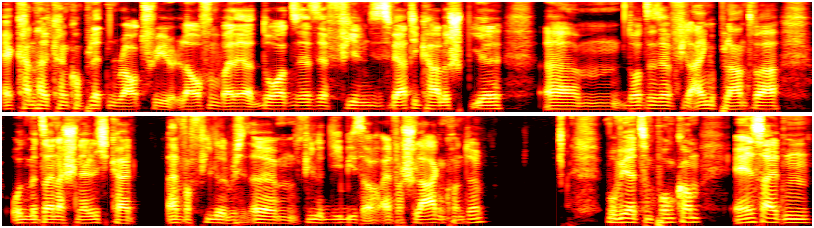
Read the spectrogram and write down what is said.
er kann halt keinen kompletten Route Tree laufen, weil er dort sehr, sehr viel in dieses vertikale Spiel, ähm, dort sehr, sehr viel eingeplant war und mit seiner Schnelligkeit einfach viele, ähm, viele DBs auch einfach schlagen konnte. Wo wir zum Punkt kommen, er ist halt ein,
